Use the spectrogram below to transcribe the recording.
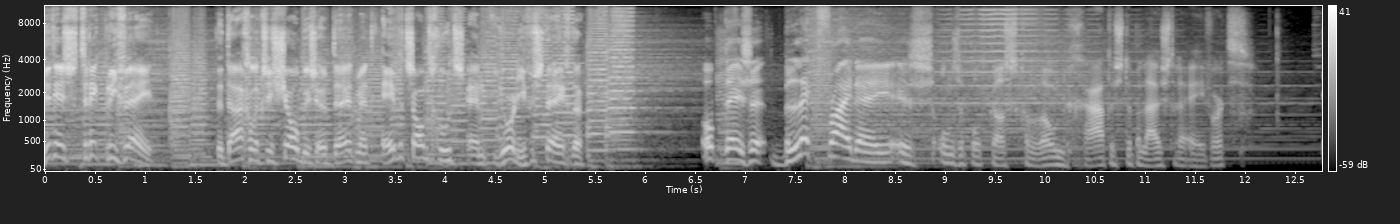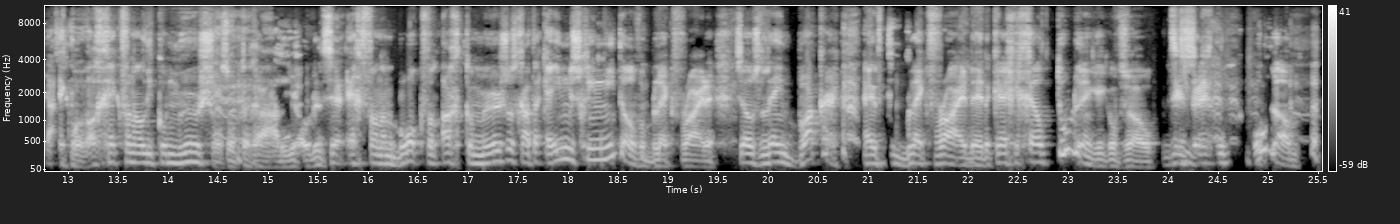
Dit is Strik Privé, de dagelijkse showbiz-update met Evert Zandgoeds en Jordi Versteegde. Op deze Black Friday is onze podcast gewoon gratis te beluisteren, Evert. Ja, ik word wel gek van al die commercials op de radio. Dat is echt van een blok van acht commercials. Gaat er één misschien niet over Black Friday. Zelfs Leen Bakker heeft Black Friday. Dan krijg je geld toe, denk ik, of zo. Het is echt, hoe dan?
